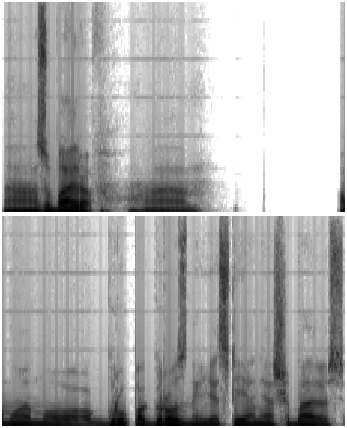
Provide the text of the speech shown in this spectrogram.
э, Зубайров. Э, по-моему, группа Грозный, если я не ошибаюсь,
